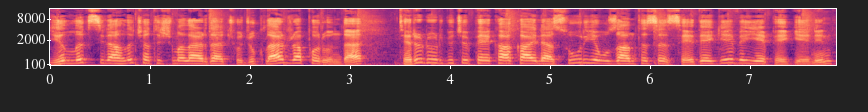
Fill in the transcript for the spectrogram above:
yıllık silahlı çatışmalarda çocuklar raporunda terör örgütü PKK ile Suriye uzantısı SDG ve YPG'nin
